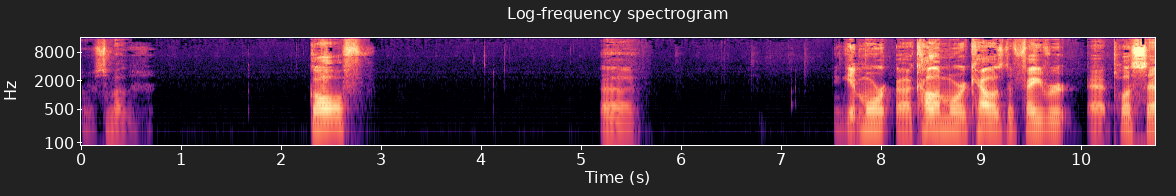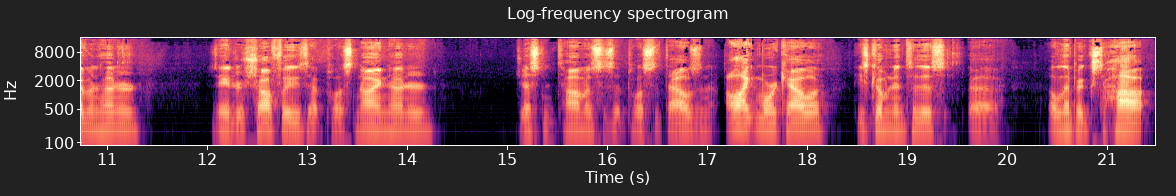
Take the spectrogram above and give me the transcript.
there's some others. Golf. Uh, you get more. Uh, Collin Morikawa is the favorite at plus seven hundred. Xander Schauffele is at plus nine hundred. Justin Thomas is at plus a thousand. I like Morikawa. He's coming into this uh, Olympics hot.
